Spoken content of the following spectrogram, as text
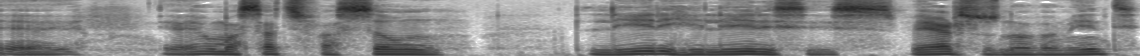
É, é uma satisfação ler e reler esses versos novamente,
